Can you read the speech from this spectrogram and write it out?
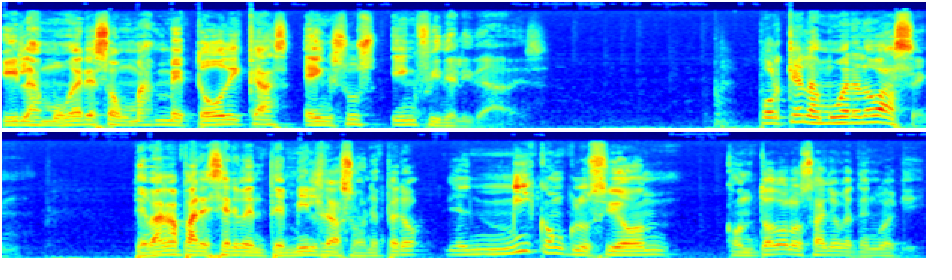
Y las mujeres son más metódicas en sus infidelidades. ¿Por qué las mujeres lo hacen? Te van a aparecer 20 mil razones, pero mi conclusión, con todos los años que tengo aquí,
